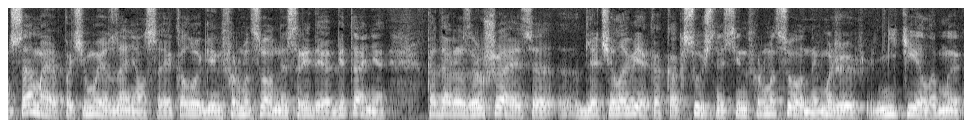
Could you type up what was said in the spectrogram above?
э, самое, почему я занялся экологией информационной среды обитания, когда разрушается для человека как сущность информационная, мы же не тело, мы,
